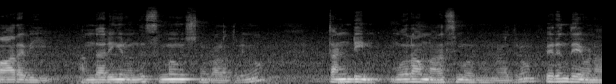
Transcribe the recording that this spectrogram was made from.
பாரவி அந்த அறிஞர் வந்து சிம்மவிஷ்ணு காலத்துலேயும் தண்டின் முதலாம் நரசிம்மவர்மன் காலத்திலும் பெருந்தேவனா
